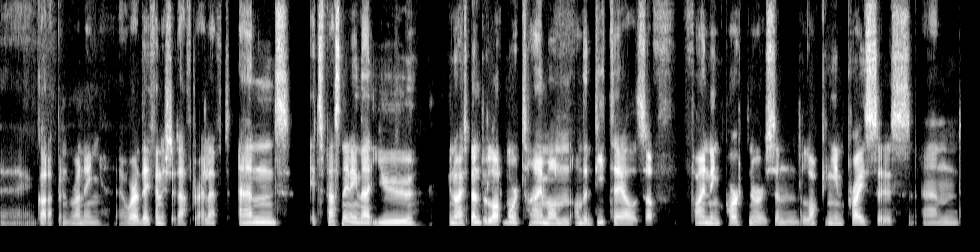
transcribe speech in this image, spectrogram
uh, got up and running, uh, where they finished it after I left. And it's fascinating that you, you know, I spent a lot more time on on the details of finding partners and locking in prices and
